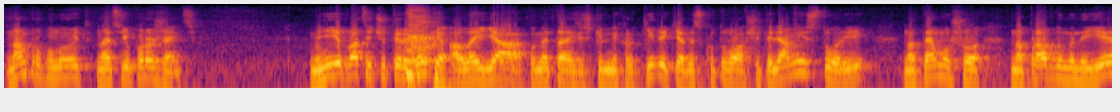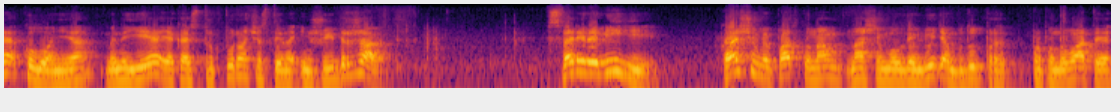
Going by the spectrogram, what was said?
нам пропонують націю пораженців. Мені є 24 роки, але я пам'ятаю зі шкільних років, як я дискутував з вчителями історії на тему, що направду ми не є колонія, ми не є якась структурна частина іншої держави. В сфері релігії, в кращому випадку, нам, нашим молодим людям, будуть пропонувати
